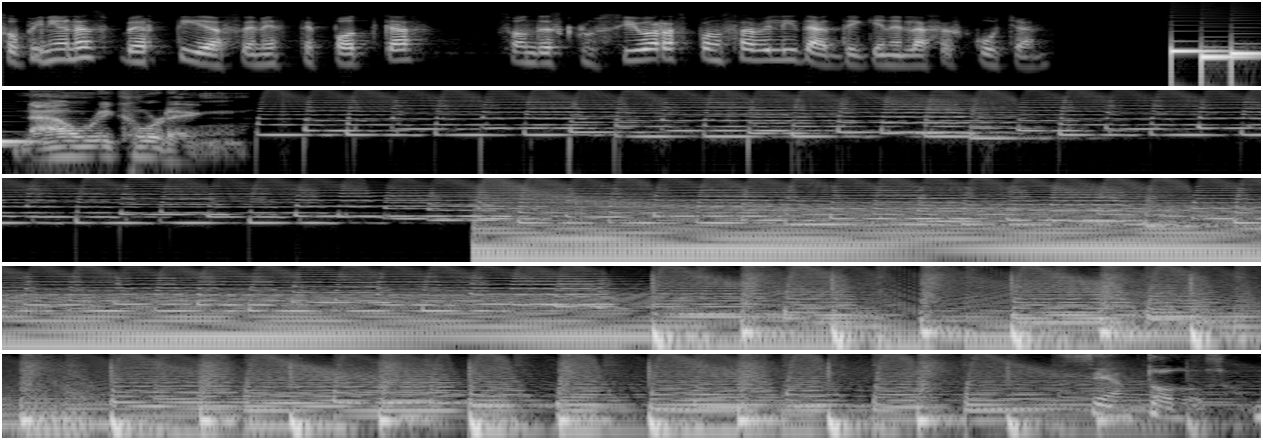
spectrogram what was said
Las opiniones vertidas en este podcast son de exclusiva responsabilidad de quienes las escuchan.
